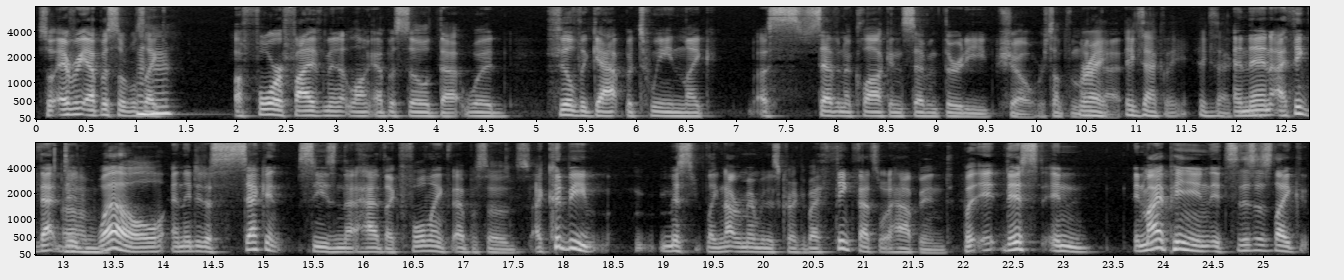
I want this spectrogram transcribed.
So every episode was like Mm-hmm. a 4 or 5 minute long episode that would fill the gap between like a 7 o'clock and 7.30 show or something like right. that. Exactly. Exactly. And then I think that did Um, well, and they did a second season that had like full length episodes. I could be miss like not remembering this correctly, but I think that's what happened. But it this in in my opinion, it's this is like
